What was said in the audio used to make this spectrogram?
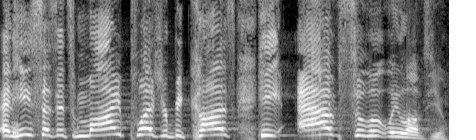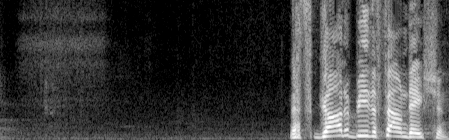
And he says, It's my pleasure because he absolutely loves you. That's got to be the foundation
